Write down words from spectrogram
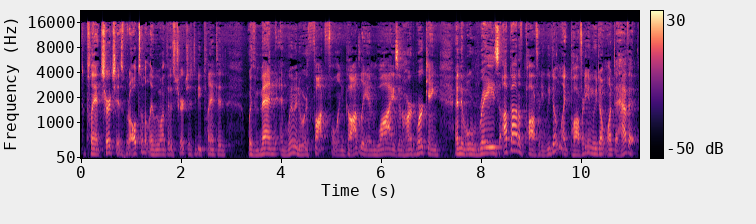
to plant churches, but ultimately we want those churches to be planted with men and women who are thoughtful and godly and wise and hardworking and that will raise up out of poverty. We don't like poverty and we don't want to have it.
